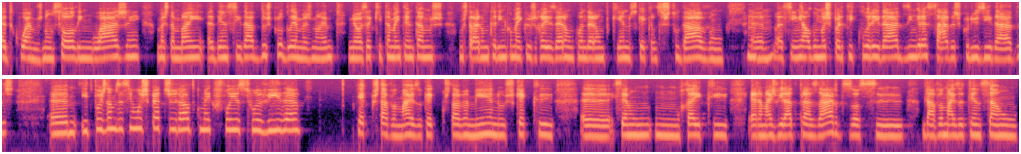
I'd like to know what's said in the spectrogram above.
adequamos não só a linguagem, mas também a densidade dos problemas, não é? Nós aqui também tentamos mostrar um bocadinho como é que os reis eram quando eram pequenos, o que é que eles estudavam, uhum. uh, assim, algumas particularidades engraçadas, curiosidades, ehm, e depois damos assim um aspecto geral de como é que foi a sua vida que é que gostava mais, o que é que gostava menos, o que é que uh, se era um, um, rei que era mais virado para as artes ou se dava mais atenção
